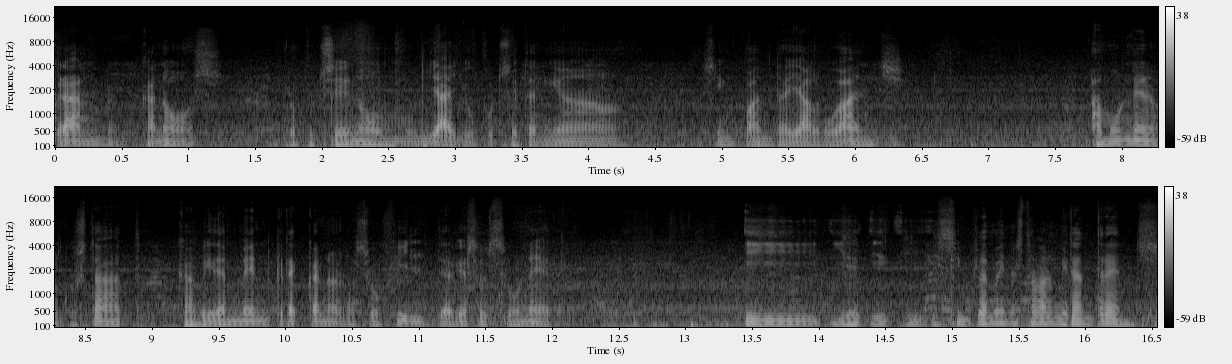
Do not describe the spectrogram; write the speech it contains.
gran, canós, però potser no un iaio, potser tenia 50 i alguna anys, amb un nen al costat, que evidentment crec que no era el seu fill, devia ser el seu net, i, i, i, i simplement estaven mirant trens.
